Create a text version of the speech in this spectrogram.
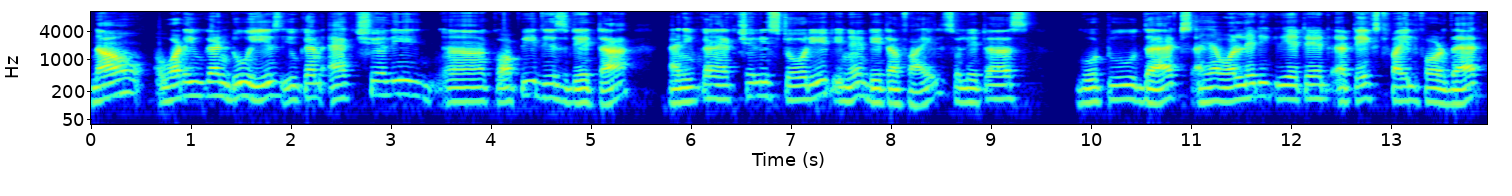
Now what you can do is you can actually uh, copy this data and you can actually store it in a data file. So let us go to that. I have already created a text file for that.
